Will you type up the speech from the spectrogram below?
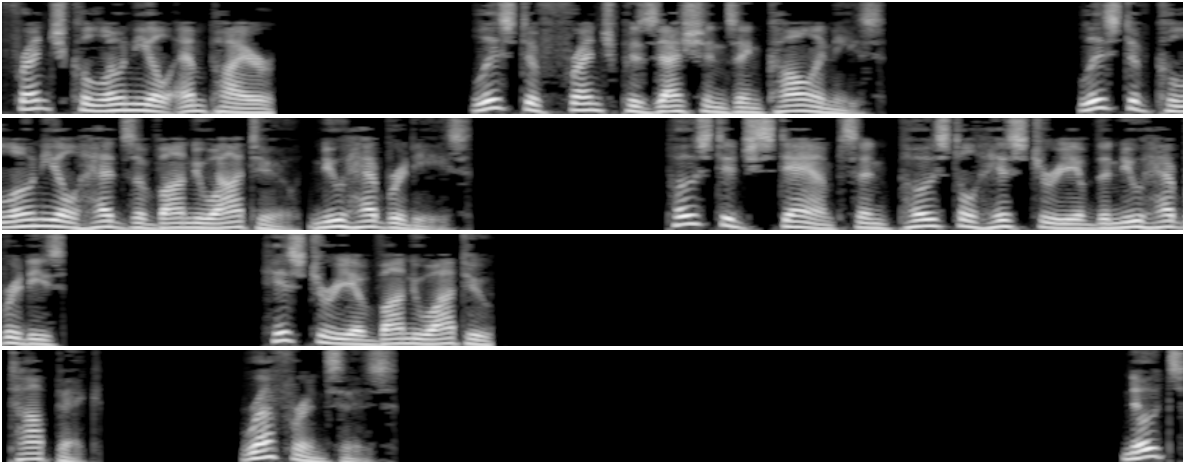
French colonial empire List of French possessions and colonies. List of colonial heads of Vanuatu New Hebrides. Postage stamps and postal history of the New Hebrides. History of Vanuatu. References. Notes.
